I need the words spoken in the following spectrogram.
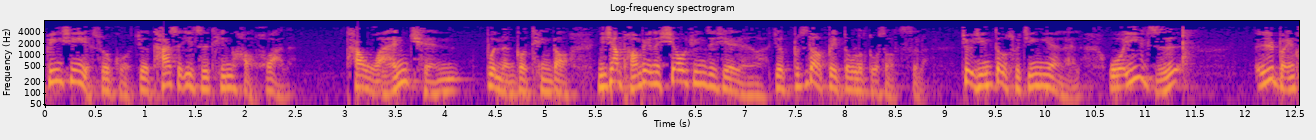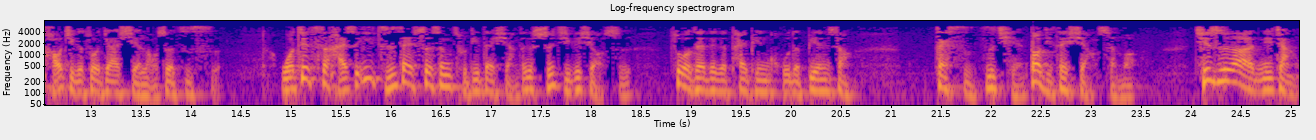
冰心也说过，就他是一直听好话的，他完全不能够听到。你像旁边的萧军这些人啊，就不知道被斗了多少次了，就已经斗出经验来了。我一直，日本好几个作家写老舍之死，我这次还是一直在设身处地在想，这个十几个小时坐在这个太平湖的边上，在死之前到底在想什么？其实啊，你讲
